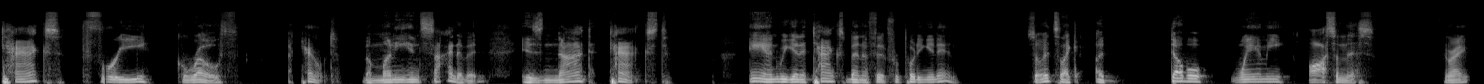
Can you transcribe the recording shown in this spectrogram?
tax free growth account. The money inside of it is not taxed. And we get a tax benefit for putting it in. So it's like a double whammy awesomeness, right?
